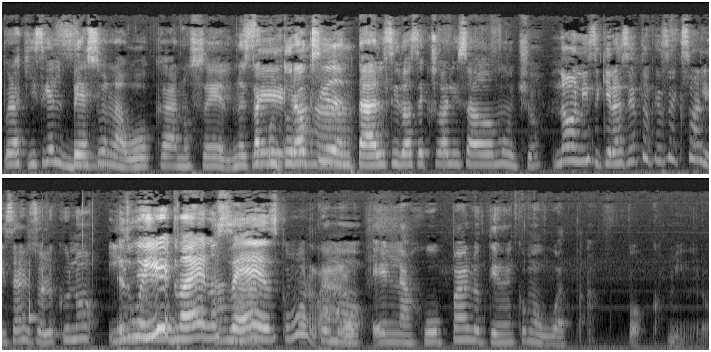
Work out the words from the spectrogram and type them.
Pero aquí sí el beso en la boca, no sé, nuestra Sí, cultura ajá. occidental sí lo ha sexualizado mucho. No, ni siquiera siento que es sexualizar, solo que uno. Es weird, mae, no Ajá. sé, es como raro. Como en la jupa lo tiene como what the fuck, mi bro.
